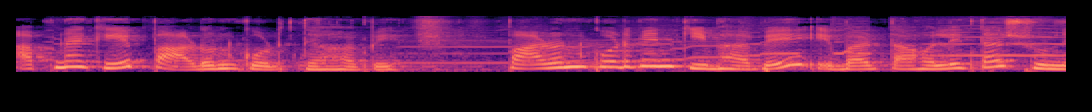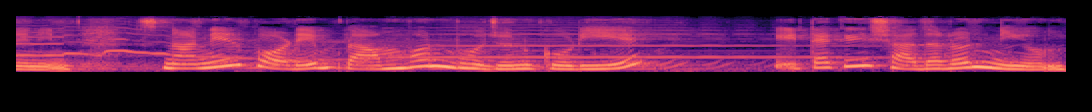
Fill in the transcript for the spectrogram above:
আপনাকে পালন করতে হবে। পালন করবেন কীভাবে? এবার তাহলে তা শুনে নিন। স্নানের পরে ব্রাহ্মণ ভোজন করিয়ে এটাকেই সাধারণ নিয়ম।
